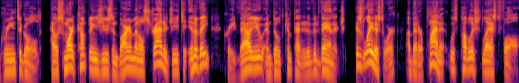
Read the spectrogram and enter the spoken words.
Green to Gold How Smart Companies Use Environmental Strategy to Innovate, Create Value, and Build Competitive Advantage. His latest work, A Better Planet, was published last fall.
